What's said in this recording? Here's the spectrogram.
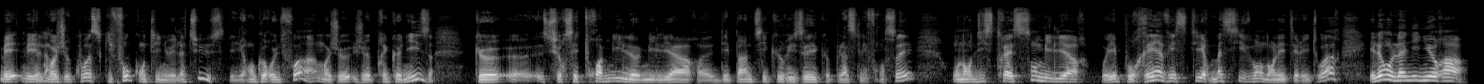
Mais, mais moi je crois qu'il faut continuer là-dessus. C'est-à-dire, encore une fois, hein, moi je, préconise que euh, sur ces 3 000 milliards euh, d'épargne sécurisée que placent les Français, on en distrait 100 milliards vous voyez, pour réinvestir massivement dans les territoires. Et là, on l'alignera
